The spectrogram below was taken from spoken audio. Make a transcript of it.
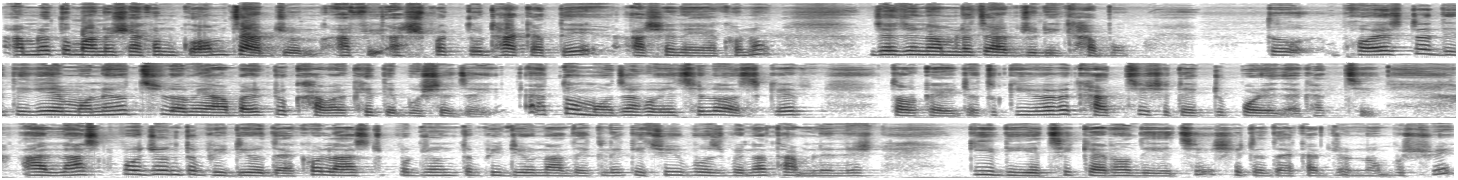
আমরা তো মানুষ এখন কম, চারজন। আফি আশপাক তো ঢাকাতে আসে নাই এখনও যার জন্য আমরা চারজনই খাব। তো ভয়েসটা দিতে গিয়ে মনে হচ্ছিল আমি আবার একটু খাবার খেতে বসে যাই। এত মজা হয়েছিল আজকের তরকারিটা। তো কীভাবে খাচ্ছি সেটা একটু পরে দেখাচ্ছি। আর লাস্ট পর্যন্ত ভিডিও দেখো। লাস্ট পর্যন্ত ভিডিও না দেখলে কিছুই বুঝবে না থামলেনে কী দিয়েছি, কেন দিয়েছি, সেটা দেখার জন্য অবশ্যই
